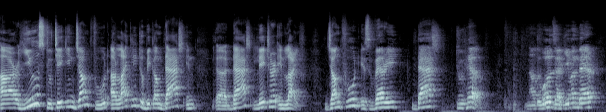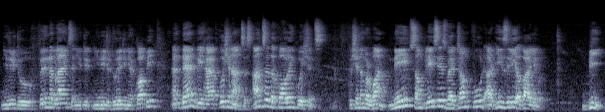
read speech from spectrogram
are used to taking junk food are likely to become dash in uh, dash later in life. Junk food is very dash to health. Now the words are given there you need to fill in the blanks and you, you need to do it in your copy. And then we have question answers. Answer the following questions. Question number one. Name some places where junk food are easily available. B.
